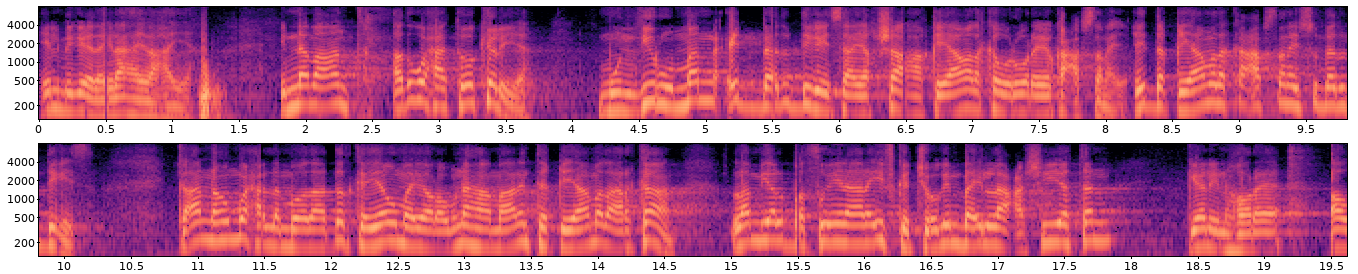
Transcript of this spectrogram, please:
Cilmigeeda ilaahaybaa haya innamaa anta adigu waxaa too kelaya mundiru man cid baad u digaysaa yakhshaaha qiyaamada ka warwaraya ka cabsanaya. Cidda qiyaamada ka cabsanaysunbaad u digaysa. Kaannahum waxaa la moodaa dadka yowma yarownaha maalintay qiyaamada arkaan lam yalbathuu inaanay ifka jooginba ilaa cashiyatan gelin hore aw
